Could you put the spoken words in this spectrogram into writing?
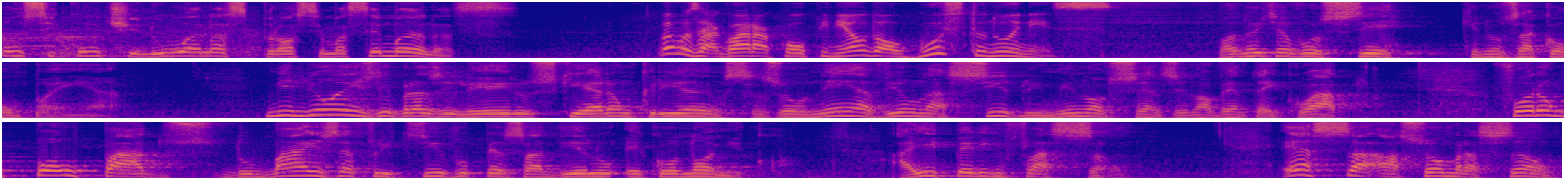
ou se continua nas próximas semanas. Vamos agora com a opinião do Augusto Nunes. Boa noite a você que nos acompanha. Milhões de brasileiros que eram crianças ou nem haviam nascido em 1994 foram poupados do mais aflitivo pesadelo econômico, a hiperinflação. Essa assombração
